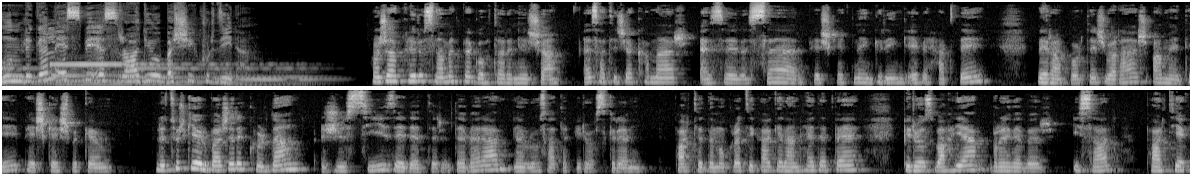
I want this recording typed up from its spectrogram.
هون لگل اس بی اس رادیو بشی کردینه Roja bixêr û selamet be guhdarên hêşa. Ez Hatice Kamer, ez ê li ser pêşketinên girîng evê heftê vê raportê ji we re ji Amedê pêşkêş bikim. Li Tirkiye û bajarê Kurdan ji sî zêdetir deveran Newroz hate pîrozkirin. Partiya Demokratîk a Gelan HDP pîrozbahiya birêve bir. Îsal partiyek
